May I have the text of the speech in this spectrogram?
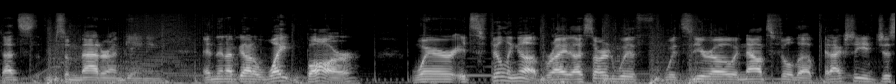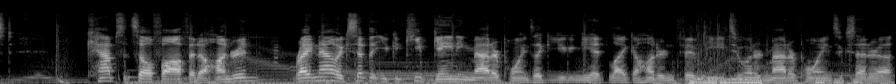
That's some matter I'm gaining. And then I've got a white bar where it's filling up, right? I started with, with zero and now it's filled up. It actually just caps itself off at 100 right now, except that you can keep gaining matter points. Like you can get like 150, 200 matter points, etc.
